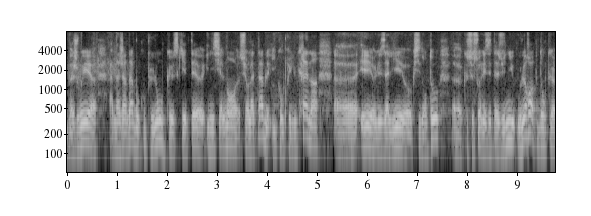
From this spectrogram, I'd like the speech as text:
va jouer un agenda beaucoup plus long que ce qui était initialement sur la table, y compris l'Ukraine. Hein. Euh, et les alliés occidentaux, euh, que ce soit les États-Unis ou l'Europe. Donc euh,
